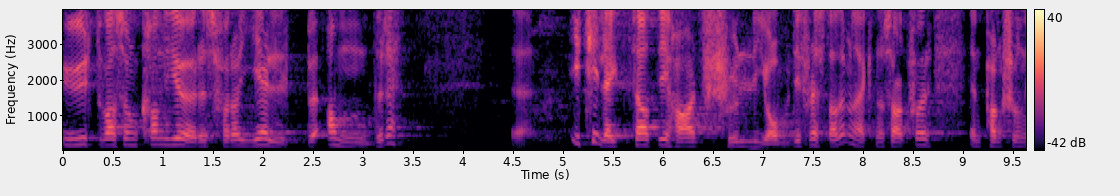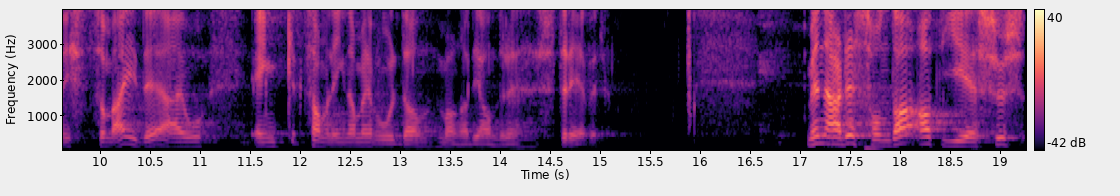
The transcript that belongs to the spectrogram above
ut hva som kan gjøres for å hjelpe andre. I tillegg til at de har full jobb, de fleste av dem. Men det er ikke noe sak for en pensjonist som meg. Det er jo enkelt sammenligna med hvordan mange av de andre strever. Men er det sånn da at Jesus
